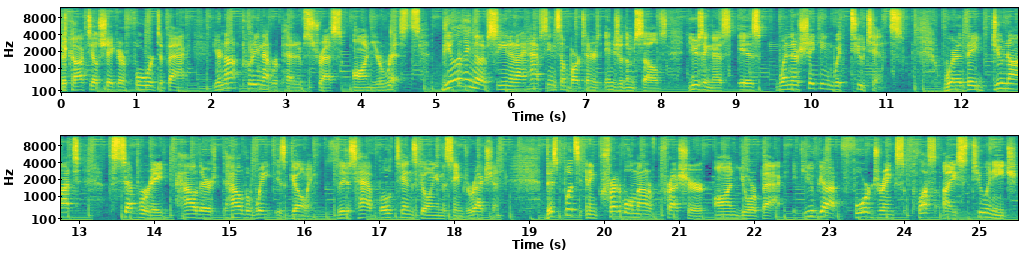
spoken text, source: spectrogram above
the cocktail shaker forward to back, you're not putting that repetitive stress on your wrists. The other thing that I've seen, and I have seen some bartenders injure themselves using this, is when they're shaking with two tins, where they do not separate how their how the weight is going. So they just have both tins going in the same direction. This puts an incredible amount of pressure on your back. If you've got four drinks plus ice, two in each,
